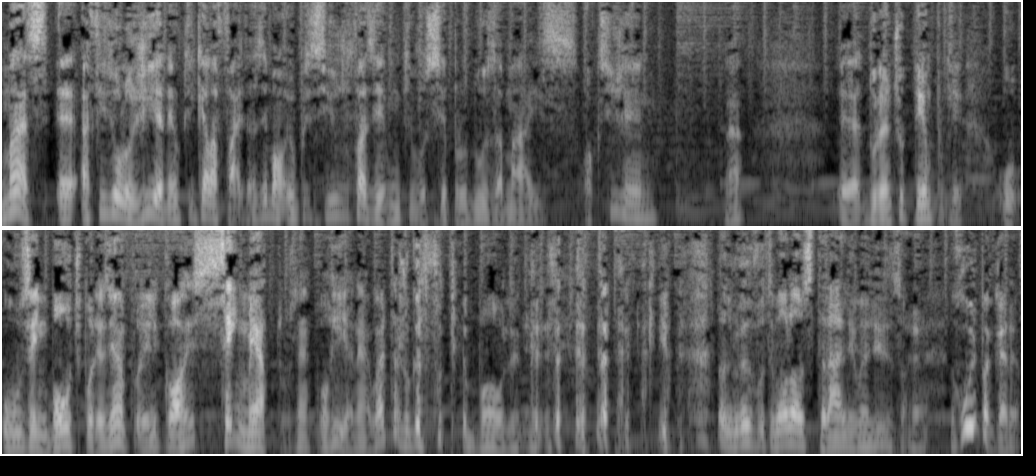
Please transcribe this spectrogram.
Mas é, a fisiologia, né, o que, que ela faz? Ela diz, bom, eu preciso fazer com que você produza mais oxigênio, né? É, durante o tempo que o, Zen Bolt, por exemplo, ele corre 100 metros, né? Corria, né? Agora ele está jogando futebol, né? Está jogando futebol na Austrália, imagina só. É. Ruim pra caramba.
